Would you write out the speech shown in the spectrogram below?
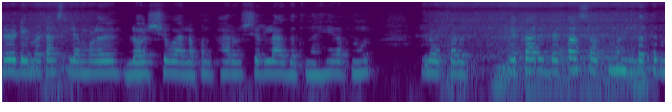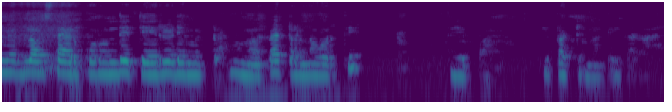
रेडीमेड असल्यामुळे ब्लाऊज शिवायला पण फार उशीर लागत नाही. आपण लवकर एक अर्ध्या तासात म्हटलं तर मी ब्लाऊज तयार करून देते रेडीमेड पॅटर्नवरती हे पहा हे पाठीमागे गळा आहे.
